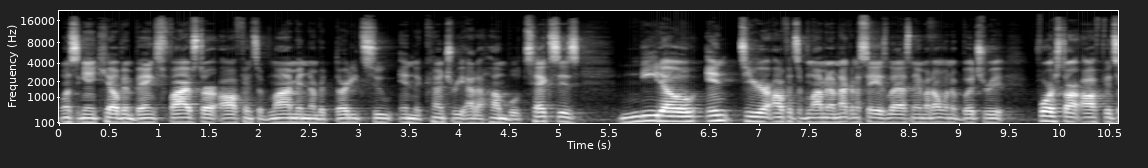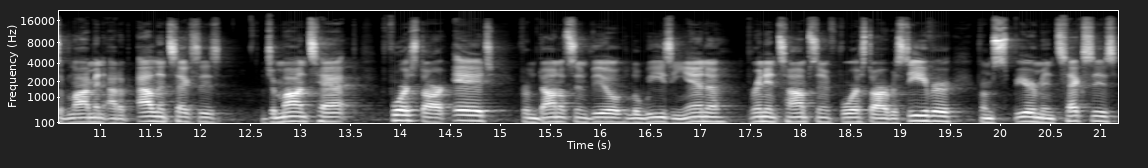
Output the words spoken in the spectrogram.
Once again, Kelvin Banks, five star offensive lineman, number 32 in the country out of Humble, Texas. Neto, interior offensive lineman. I'm not going to say his last name, I don't want to butcher it. Four star offensive lineman out of Allen, Texas. J'Mond Tapp, four star edge from Donaldsonville, Louisiana. Brennan Thompson, four star receiver from Spearman, Texas.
